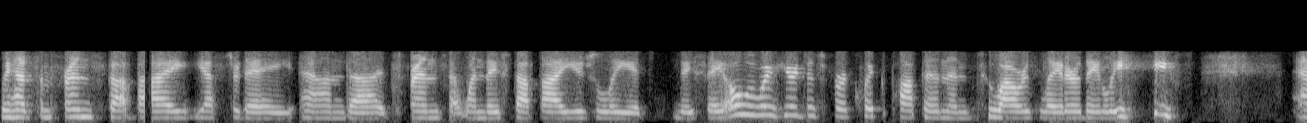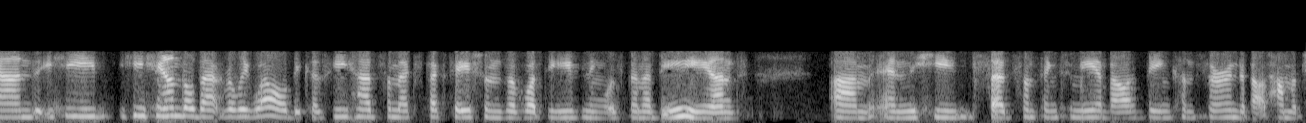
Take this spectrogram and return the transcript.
We had some friends stop by yesterday, and uh, it's friends that when they stop by, usually it, they say, "Oh, we're here just for a quick pop in," and two hours later they leave. and he he handled that really well because he had some expectations of what the evening was going to be, and um, and he said something to me about being concerned about how much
